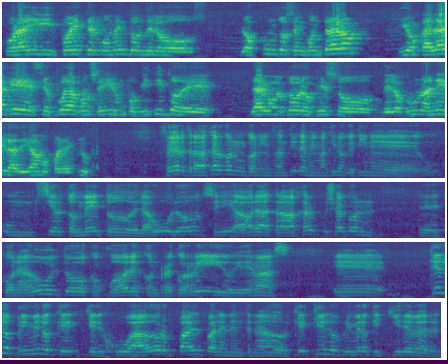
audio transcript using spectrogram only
por ahí fue este el momento donde los, los puntos se encontraron y ojalá que se pueda conseguir un poquitito de, de algo de todo lo que eso, de lo que uno anhela, digamos, para el club. Fer, trabajar con, infantiles me imagino que tiene un, cierto método de laburo, ¿sí? Ahora trabajar ya con, eh, con adultos, con jugadores con recorrido y demás. Eh, ¿Qué es lo primero que, el jugador palpa en el entrenador? ¿Qué, es lo primero que quiere ver?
